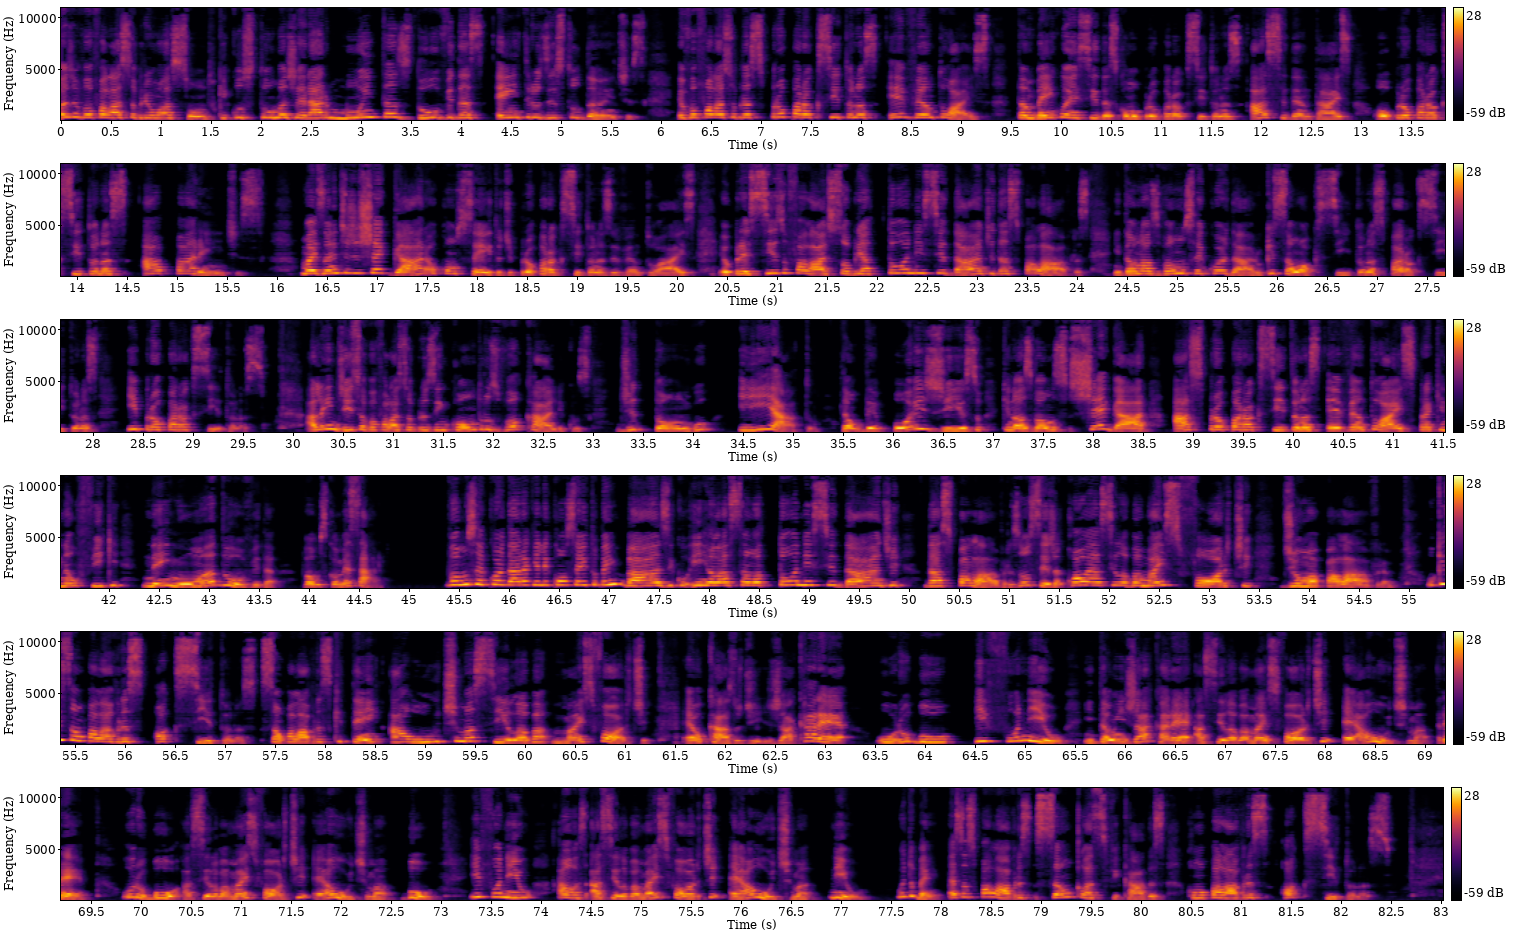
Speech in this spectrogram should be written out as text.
Hoje eu vou falar sobre um assunto que costuma gerar muitas dúvidas entre os estudantes. Eu vou falar sobre as proparoxítonas eventuais, também conhecidas como proparoxítonas acidentais ou proparoxítonas aparentes. Mas antes de chegar ao conceito de proparoxítonas eventuais, eu preciso falar sobre a tonicidade das palavras. Então, nós vamos recordar o que são oxítonas, paroxítonas e proparoxítonas. Além disso, eu vou falar sobre os encontros vocálicos, ditongo e hiato. Então, depois disso, que nós vamos chegar às proparoxítonas eventuais para que não fique nenhuma dúvida. Vamos começar. Vamos recordar aquele conceito bem básico em relação à tonicidade das palavras, ou seja, qual é a sílaba mais forte de uma palavra. O que são palavras oxítonas? São palavras que têm a última sílaba mais forte. É o caso de jacaré, urubu, e funil. Então, em jacaré, a sílaba mais forte é a última, ré. Urubu, a sílaba mais forte é a última, bu. E funil, a, a sílaba mais forte é a última, nil. Muito bem, essas palavras são classificadas como palavras oxítonas.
